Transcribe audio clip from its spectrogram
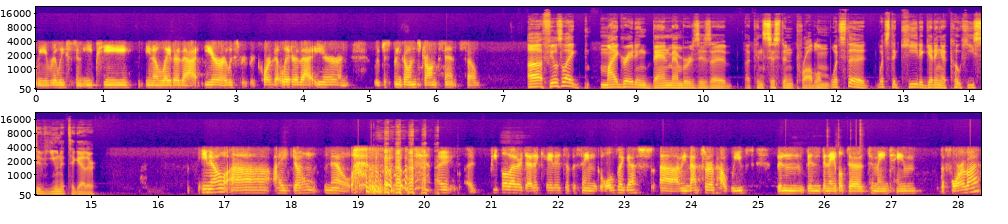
we released an EP, you know, later that year, or at least we recorded it later that year, and we've just been going strong since. So. Uh, feels like migrating band members is a a consistent problem. What's the what's the key to getting a cohesive unit together? You know, uh, I don't know. I, I, people that are dedicated to the same goals, I guess. Uh, I mean, that's sort of how we've been been been able to to maintain the four of us.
